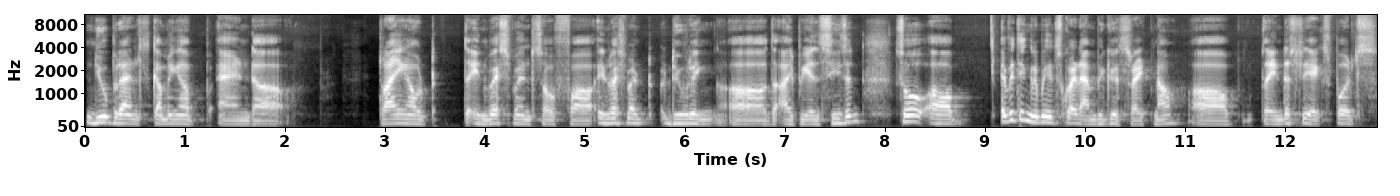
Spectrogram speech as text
new brands coming up and uh, trying out the investments of investment during the IPL season. So everything remains quite ambiguous right now. The industry experts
